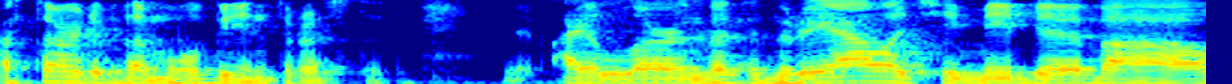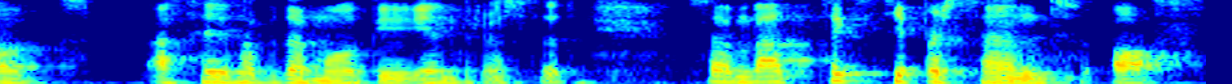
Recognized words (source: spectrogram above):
a third of them will be interested, I learned that in reality maybe about a fifth of them will be interested. So about 60% off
